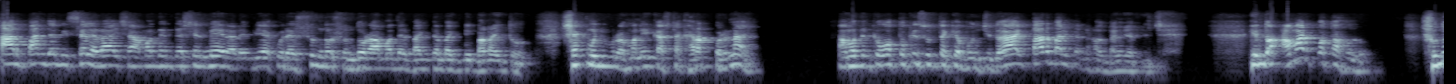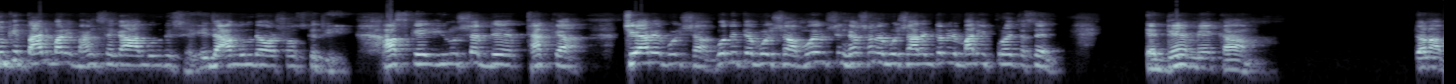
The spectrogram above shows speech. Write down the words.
আর পাঞ্জাবি ছেলেরা এসে আমাদের দেশের মেয়েরারে বিয়ে করে সুন্দর সুন্দর আমাদের বাগদা বাগদি বানাইতো। শেখ মুজিবুর রহমান এই কাজটা খারাপ করে নাই? আমাদেরকে অত কিছু থেকে বঞ্চিত। তার বাড়িটা না হয় ভেঙে ফেলছে। কিন্তু আমার কথা হলো শুধু কি তার বাড়ি ভাঙছে গা আগুন দিছে? এই যে আগুন দেওয়ার সংস্কৃতি। আজকে ইউনুস যে থাকা চেয়ারে বৈশা, গদিতে বৈশা, ময়ূর সিংহাসনে বৈশা আরেকজনের বাড়ি পুরাইতেছেন, এ ডে মে কাম। জনাব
